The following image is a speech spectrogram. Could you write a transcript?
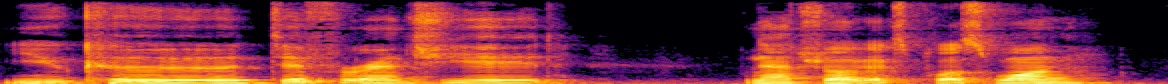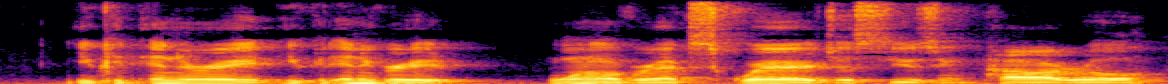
You could differentiate natural log x plus 1. You could integrate, you could integrate 1 over x squared just using power rule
